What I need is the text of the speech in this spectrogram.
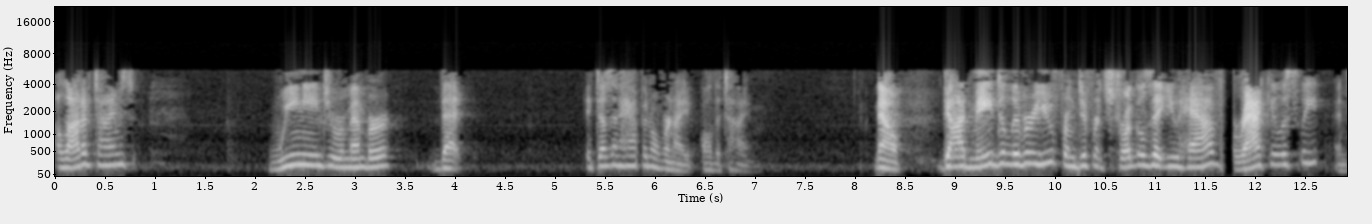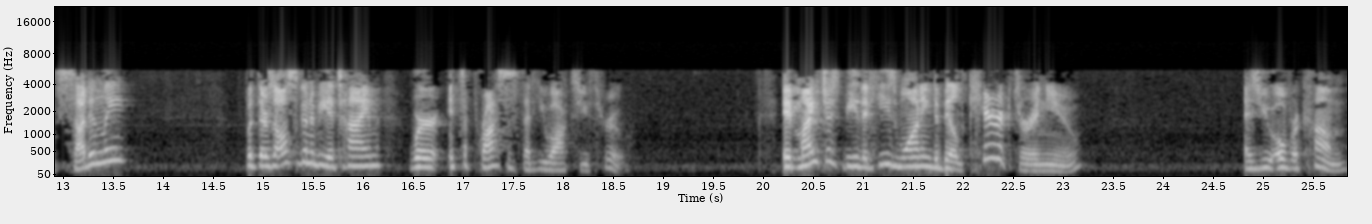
a lot of times, we need to remember that it doesn't happen overnight all the time. Now, God may deliver you from different struggles that you have miraculously and suddenly, but there's also going to be a time where it's a process that He walks you through. It might just be that He's wanting to build character in you as you overcome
